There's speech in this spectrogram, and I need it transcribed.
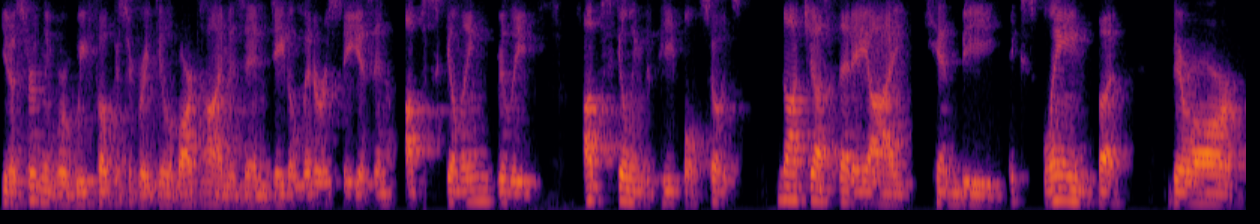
you know, certainly where we focus a great deal of our time is in data literacy, is in upskilling, really upskilling the people. So it's not just that AI can be explained, but there are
